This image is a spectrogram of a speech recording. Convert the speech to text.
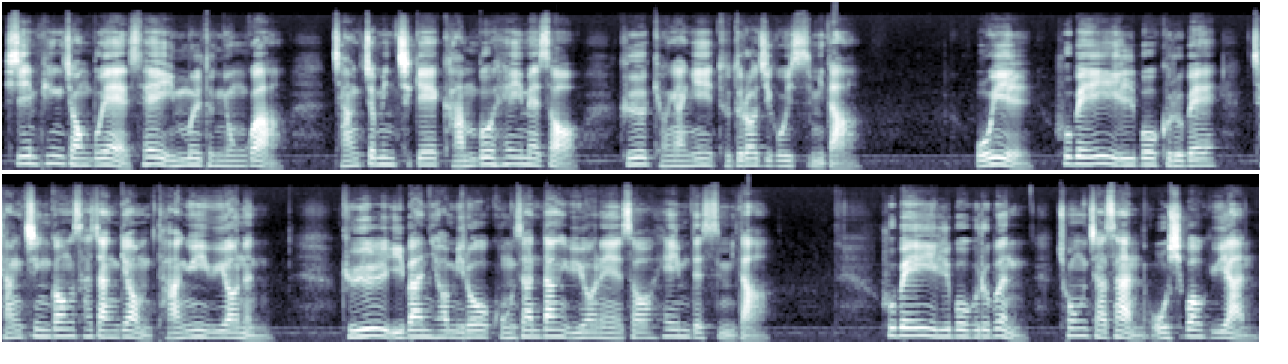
시진핑 정부의 새 인물 등용과 장점인 측의 간부 해임에서 그 경향이 두드러지고 있습니다. 5일 후베이 일보 그룹의 장친경 사장 겸 당위 위원은 규율 위반 혐의로 공산당 위원회에서 해임됐습니다. 후베이 일보 그룹은 총 자산 50억 위안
